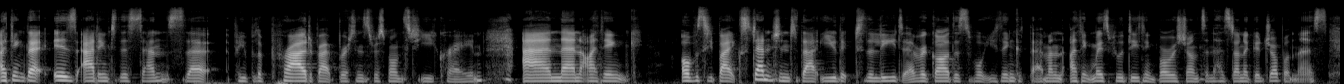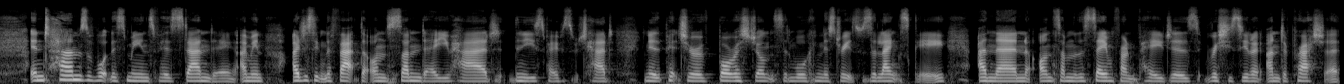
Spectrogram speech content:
I think that is adding to the sense that people are proud about Britain's response to Ukraine. And then I think obviously by extension to that you look to the leader regardless of what you think of them. And i think most people do think boris johnson has done a good job on this. In terms of what this means for his standing i mean i just think the fact that on sunday you had the newspapers which had you know the picture of boris johnson walking the streets with zelensky and then on some of the same front pages rishi sunak under pressure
